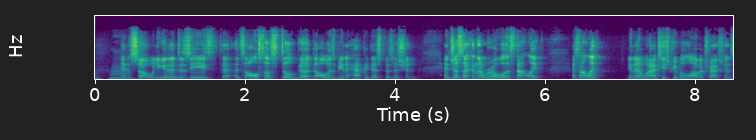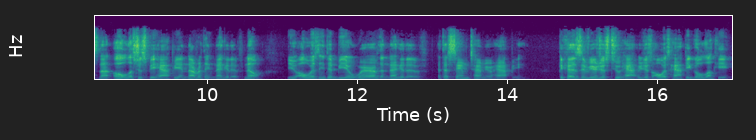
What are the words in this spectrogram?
Mm-hmm. And so when you get a disease, it's also still good to always be in a happy disposition. And just like in the real world, it's not like it's not like you know when I teach people the law of attraction, it's not oh let's just be happy and never think negative. No, you always need to be aware of the negative at the same time you're happy. Because if you're just too happy, you're just always happy go lucky,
